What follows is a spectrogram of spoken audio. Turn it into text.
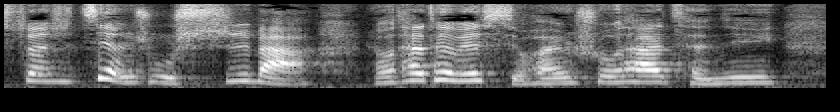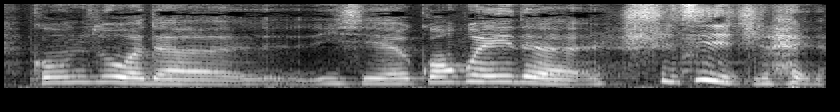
算是建筑师吧。然后他特别喜欢说他曾经工作的一些光辉的事迹之类的。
